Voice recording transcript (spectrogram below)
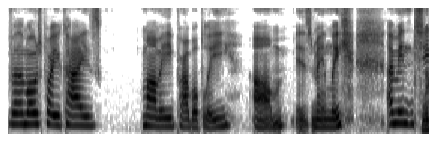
for the most part you guys mommy probably um is mainly I mean she We're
